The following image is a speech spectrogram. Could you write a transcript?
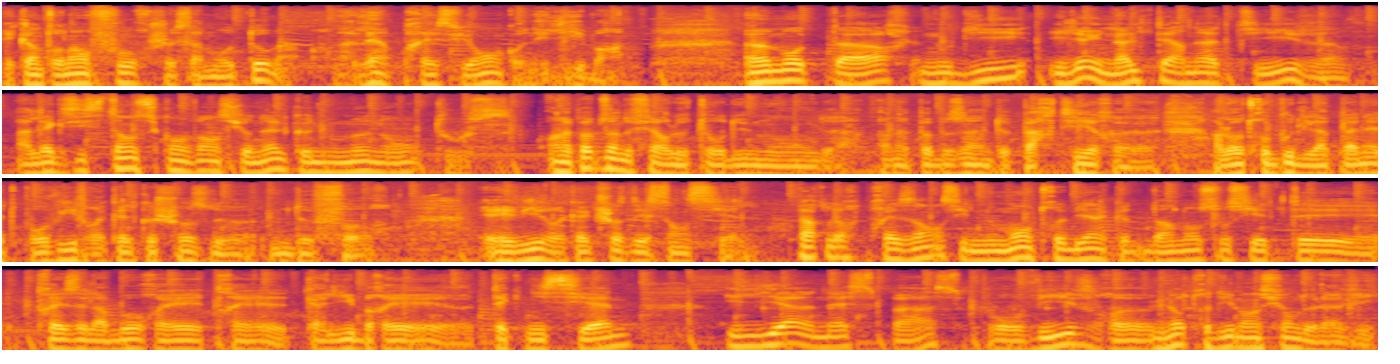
Et quand on enfourche sa moto, ben, on a l'impression qu'on est libre. Un motard nous dit il y a une alternative à l'existence conventionnelle que nous menons tous. On n'a pas besoin de faire le tour du monde, on n'a pas besoin de partir euh, à l'autre bout de la planète pour vivre quelque chose de, de fort et vivre quelque chose d'essentiel. Par leur présence, ils nous montrent bien que dans nos sociétés très élaborée, très calibrée, euh, technicienne, il y a un espace pour vivre une autre dimension de la vie,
